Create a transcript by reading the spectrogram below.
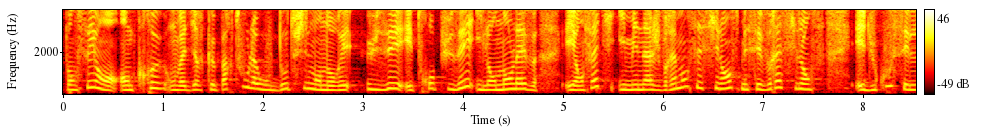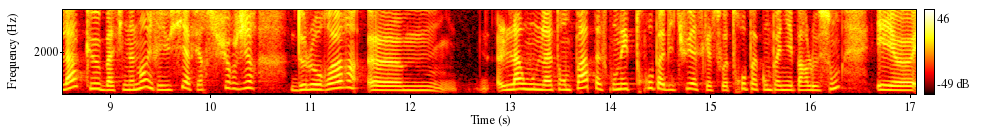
pensé en, en creux. On va dire que partout là où d'autres films en auraient usé et trop usé, il en enlève. Et en fait, il ménage vraiment ses silences, mais ses vrais silences. Et du coup, c'est là que bah, finalement, il réussit à faire surgir de l'horreur. Euh, là où on ne l'attend pas parce qu'on est trop habitué à ce qu'elle soit trop accompagnée par le son et, euh,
